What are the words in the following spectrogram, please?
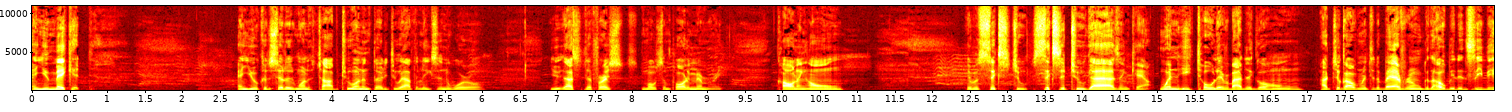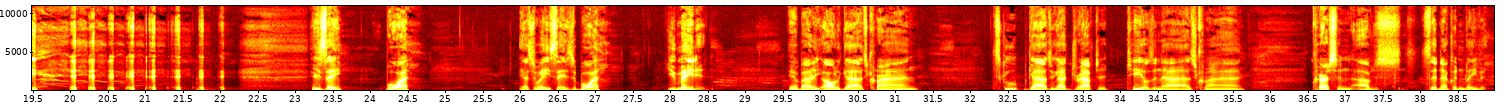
and you make it, and you're considered one of the top 232 athletes in the world. You, that's the first most important memory. Calling home. It was 62, 62 guys in camp. When he told everybody to go home, I took off and went to the bathroom because I hope he didn't see me. he say, boy, that's what he said. He said, boy, you made it. Everybody, all the guys crying. Scoop, guys who got drafted, tears in their eyes, crying, cursing. I was sitting there, couldn't believe it.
